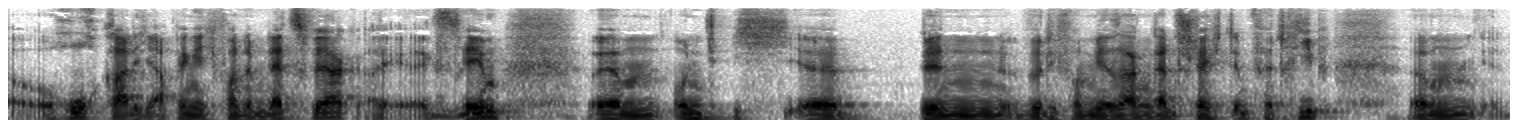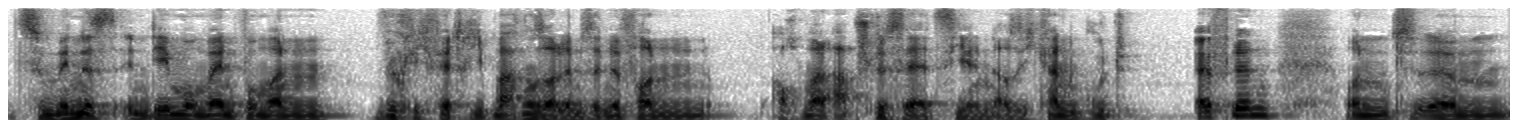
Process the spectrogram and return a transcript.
hochgradig abhängig von dem Netzwerk, äh, extrem. Mhm. Ähm, und ich äh, bin, würde ich von mir sagen, ganz schlecht im Vertrieb. Ähm, zumindest in dem Moment, wo man wirklich Vertrieb machen soll, im Sinne von auch mal Abschlüsse erzielen. Also ich kann gut öffnen und ähm,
